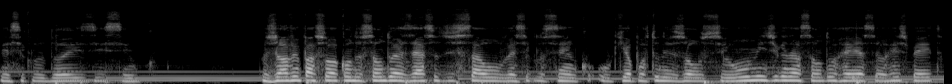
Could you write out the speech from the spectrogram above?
Versículo 2 e 5. O jovem passou a condução do exército de Saul, versículo 5, o que oportunizou o ciúme e indignação do rei a seu respeito,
